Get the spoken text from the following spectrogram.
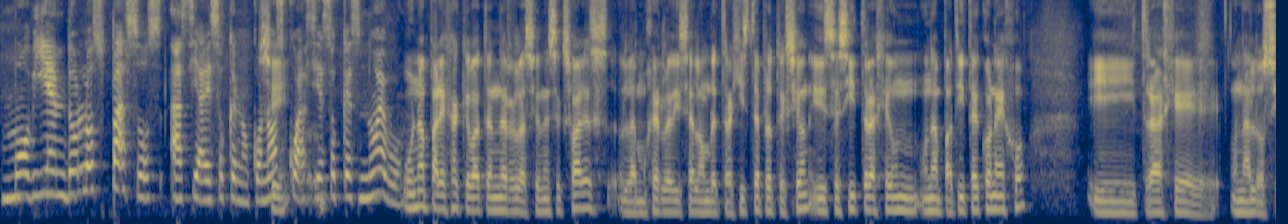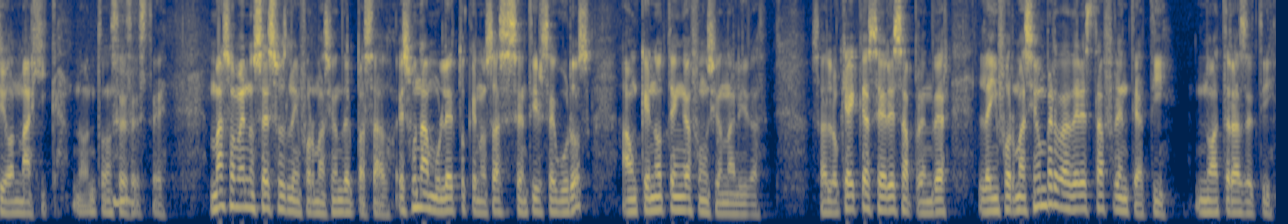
moviendo los pasos hacia eso que no conozco, Sí. hacia eso que es nuevo. Una pareja que va a tener relaciones sexuales, la mujer le dice al hombre, ¿trajiste protección? Y dice, sí, traje un- una patita de conejo y traje una loción mágica, ¿no? Entonces, este, más o menos eso es la información del pasado. Es un amuleto que nos hace sentir seguros, aunque no tenga funcionalidad. O sea, lo que hay que hacer es aprender. La información verdadera está frente a ti, no atrás de ti.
